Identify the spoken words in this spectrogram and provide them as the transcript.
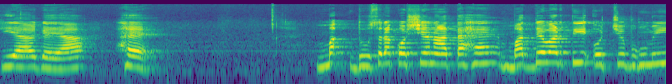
किया गया है। दूसरा क्वेश्चन आता है, मध्यवर्ती उच्च भूमि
